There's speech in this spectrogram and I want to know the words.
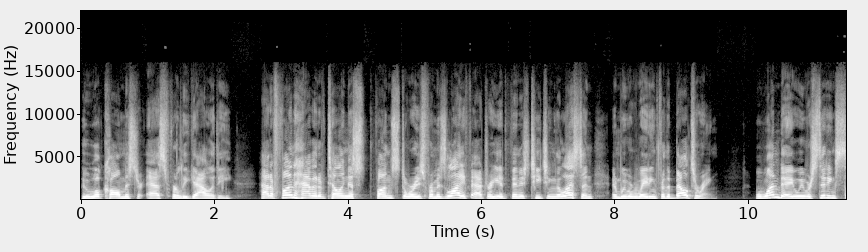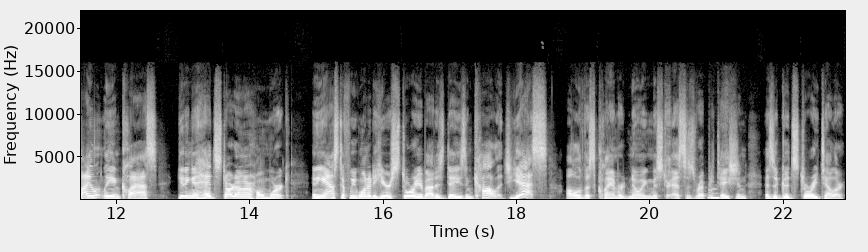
who we'll call Mr. S for legality, had a fun habit of telling us fun stories from his life after he had finished teaching the lesson and we were waiting for the bell to ring. Well, one day we were sitting silently in class, getting a head start on our homework, and he asked if we wanted to hear a story about his days in college. Yes, all of us clamored, knowing Mr. S's reputation as a good storyteller,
